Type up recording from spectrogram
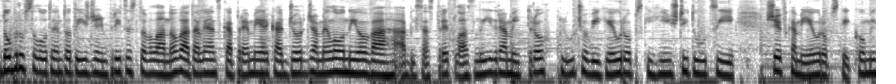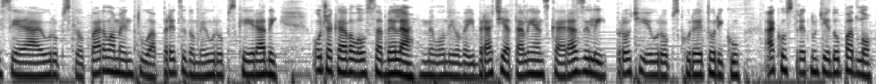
Do Bruselu tento týždeň pricestovala nová talianská premiérka Giorgia Meloniová, aby sa stretla s lídrami troch kľúčových európskych inštitúcií, šéfkami Európskej komisie a Európskeho parlamentu a predsedom Európskej rady. Očakávalo sa veľa. Meloniovej bratia Talianska razili proti európsku retoriku. Ako stretnutie dopadlo?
